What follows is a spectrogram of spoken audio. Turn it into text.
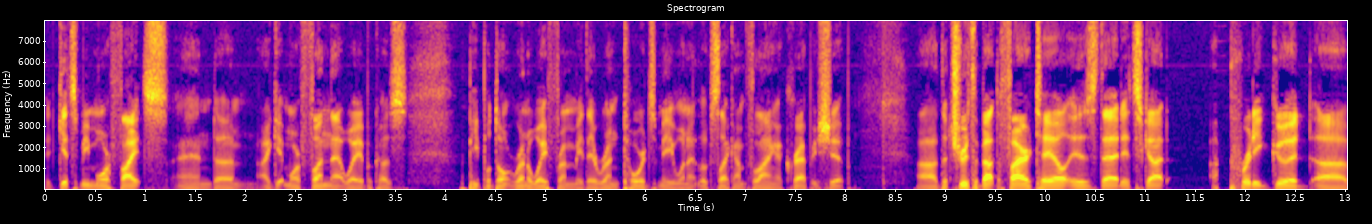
it gets me more fights, and um, I get more fun that way because people don't run away from me. They run towards me when it looks like I'm flying a crappy ship. Uh, the truth about the Firetail is that it's got a pretty good, uh,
